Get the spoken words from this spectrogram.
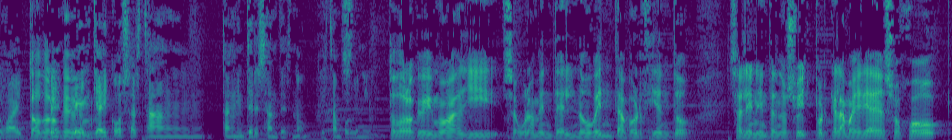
guay. Todo lo que... Ver que hay cosas tan, tan interesantes, ¿no? Que están por venir. Todo lo que vimos allí, seguramente el 90% sale en Nintendo Switch, porque la mayoría de esos juegos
